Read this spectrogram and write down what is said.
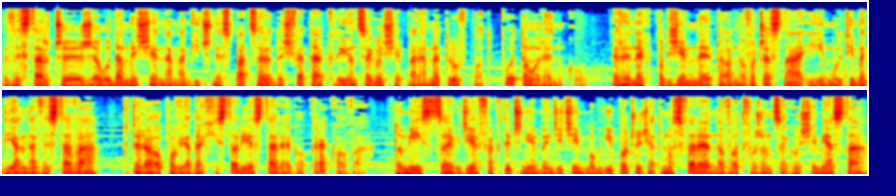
Wystarczy, że udamy się na magiczny spacer do świata kryjącego się parę metrów pod płytą rynku. Rynek podziemny to nowoczesna i multimedialna wystawa, która opowiada historię starego Krakowa. To miejsce, gdzie faktycznie będziecie mogli poczuć atmosferę nowo tworzącego się miasta,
